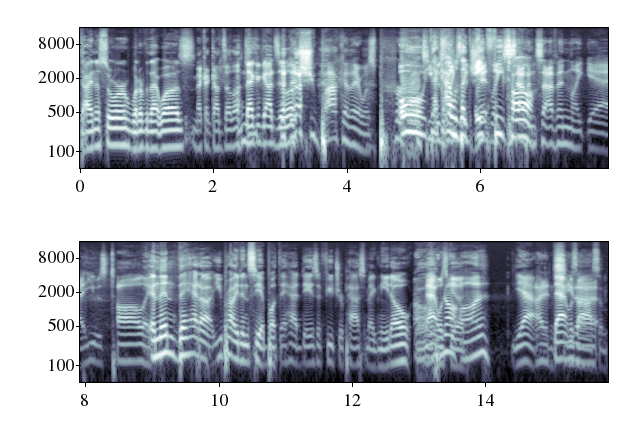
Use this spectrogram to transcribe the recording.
dinosaur, whatever that was. Mecha Godzilla. Mega that Godzilla. Chewbacca there was perfect. Oh, he that was, guy was, like, legit, eight feet tall. Seven seven, like yeah, he was tall. Like, and then they had a. You probably didn't see it, but they had Days of Future Past Magneto. Oh, that was good. nuh-uh. Yeah, I didn't that see was that. awesome.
